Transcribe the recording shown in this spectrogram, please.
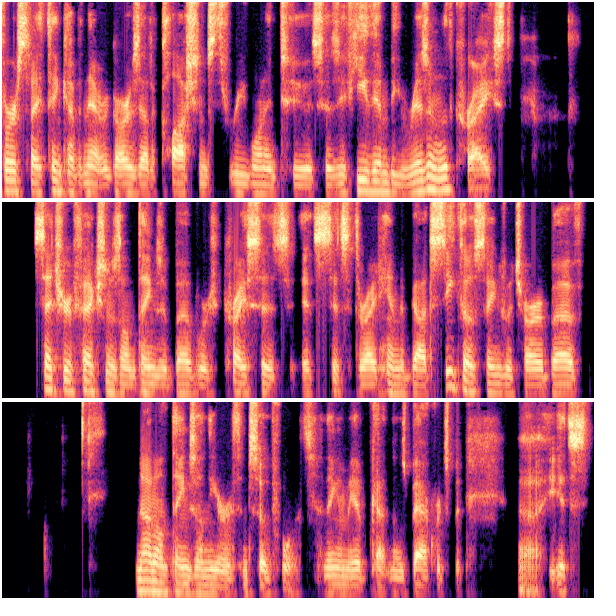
verse that I think of in that regard is out of Colossians 3 1 and 2. It says, If ye then be risen with Christ, set your affections on things above where Christ sits, it sits at the right hand of God. Seek those things which are above, not on things on the earth and so forth. I think I may have gotten those backwards, but uh, it's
